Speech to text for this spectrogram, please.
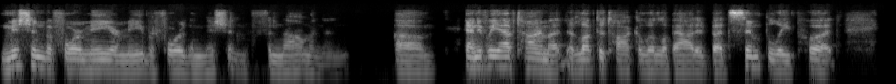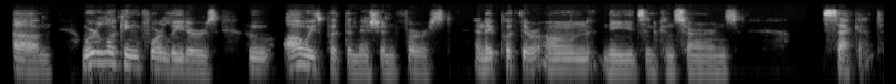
mission before me or me before the mission phenomenon um, and if we have time I'd, I'd, love to talk a little about it but simply put um, we're looking for leaders who always put the mission first and they put their own needs and concerns second.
